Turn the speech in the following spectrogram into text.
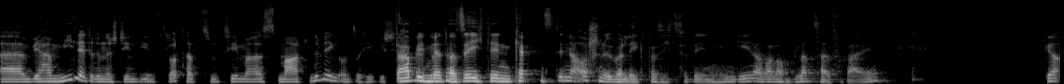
ähm, wir haben Miele drin stehen, die einen Slot hat zum Thema Smart Living und solche Geschichten. Da habe ich also, mir tatsächlich den Captain's Dinner auch schon überlegt, dass ich zu denen hingehe. Da war noch ein Platz halt frei. Genau,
